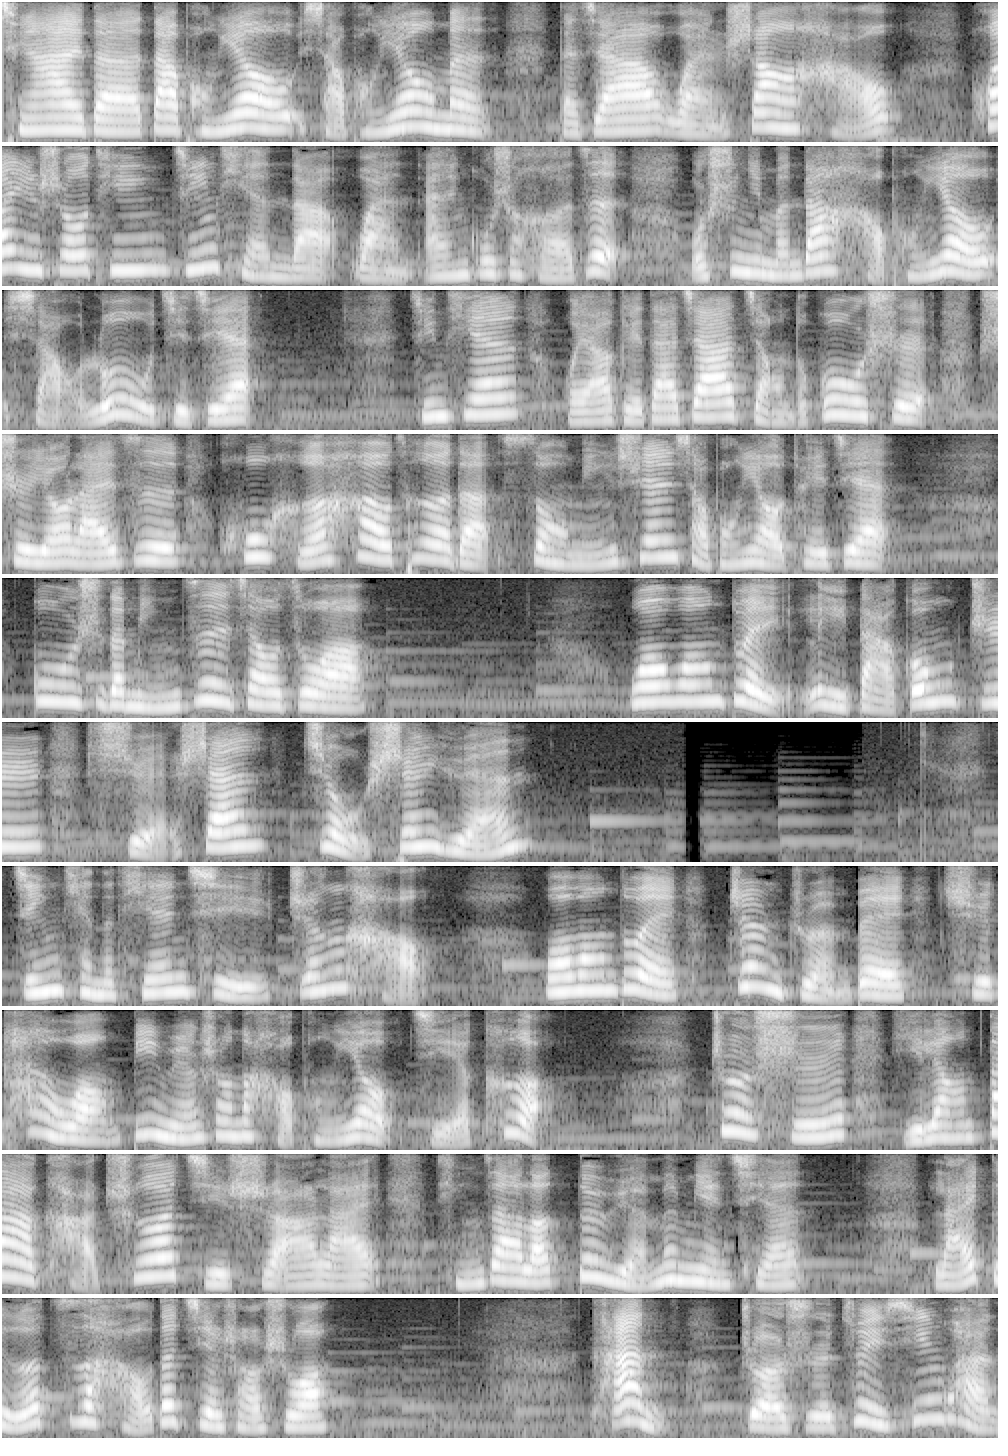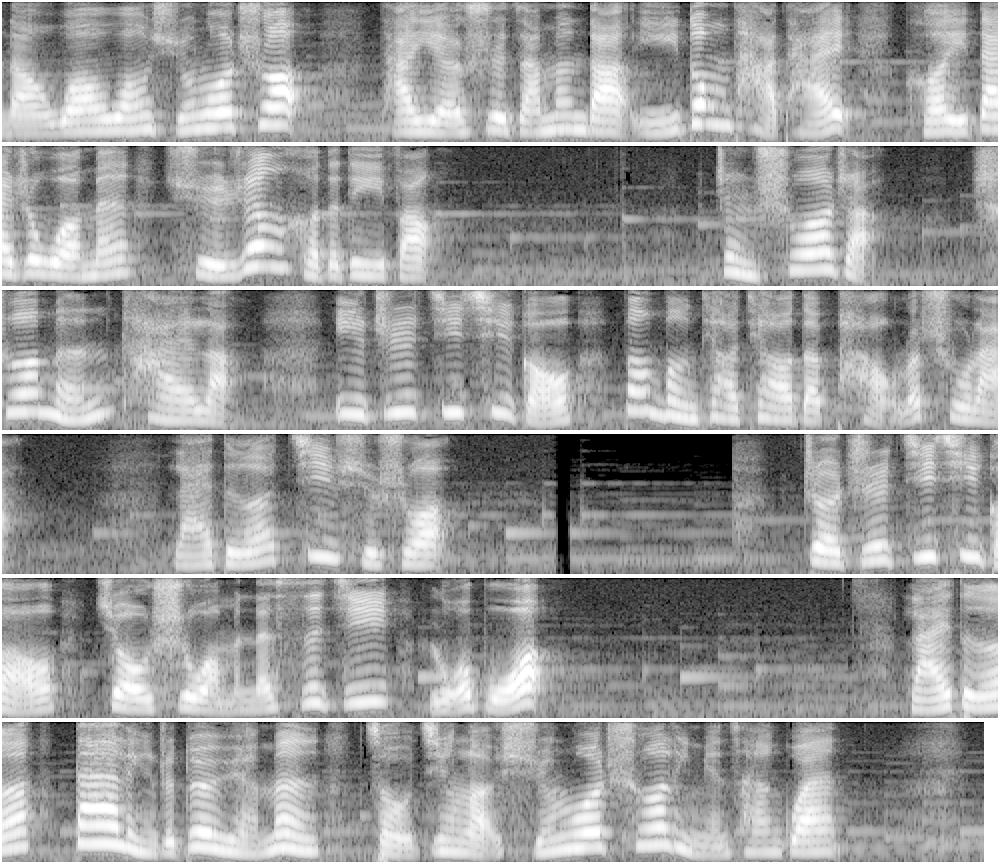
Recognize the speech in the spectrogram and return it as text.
亲爱的，大朋友、小朋友们，大家晚上好！欢迎收听今天的晚安故事盒子，我是你们的好朋友小鹿姐姐。今天我要给大家讲的故事是由来自呼和浩特的宋明轩小朋友推荐，故事的名字叫做《汪汪队立大功之雪山救生员》。今天的天气真好，汪汪队正准备去看望病原上的好朋友杰克。这时，一辆大卡车疾驰而来，停在了队员们面前。莱德自豪地介绍说：“看，这是最新款的汪汪巡逻车，它也是咱们的移动塔台，可以带着我们去任何的地方。”正说着。车门开了，一只机器狗蹦蹦跳跳地跑了出来。莱德继续说：“这只机器狗就是我们的司机罗伯。”莱德带领着队员们走进了巡逻车里面参观。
